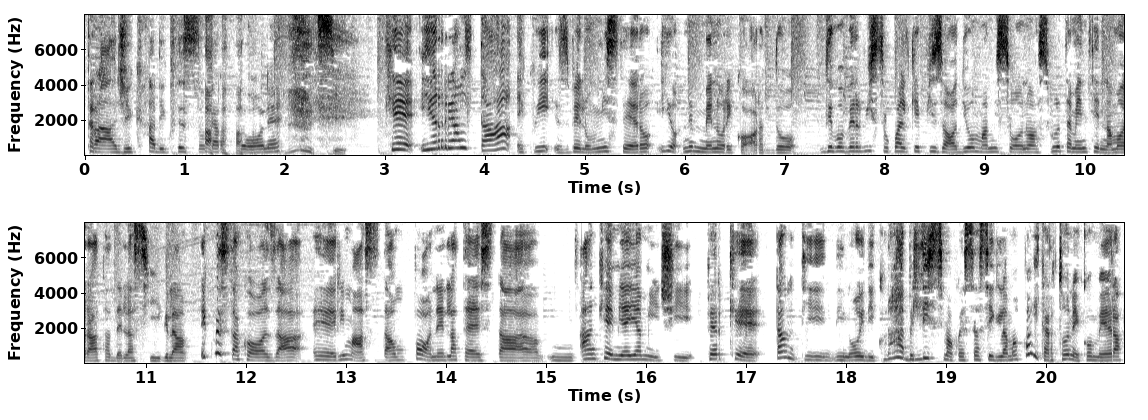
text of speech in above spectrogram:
tragica di questo cartone. sì. Che in realtà, e qui svelo un mistero, io nemmeno ricordo. Devo aver visto qualche episodio, ma mi sono assolutamente innamorata della sigla. E questa cosa è rimasta un po' nella testa mh, anche ai miei amici, perché tanti di noi dicono: Ah, bellissima questa sigla, ma poi il cartone com'era?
